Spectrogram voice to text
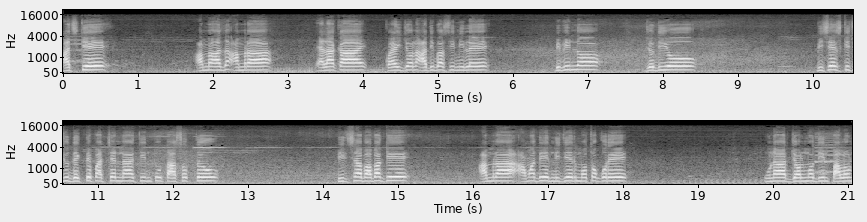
আজকে আমরা আমরা এলাকায় কয়েকজন আদিবাসী মিলে বিভিন্ন যদিও বিশেষ কিছু দেখতে পাচ্ছেন না, কিন্তু তা সত্ত্বেও বিরসা বাবাকে আমরা আমাদের নিজের মতো করে উনার জন্মদিন পালন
